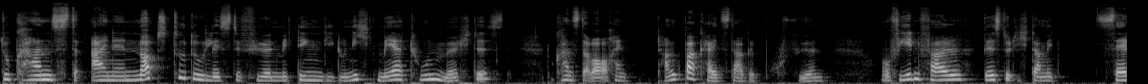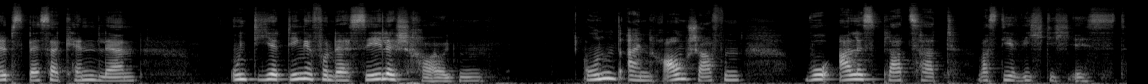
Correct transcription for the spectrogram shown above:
Du kannst eine Not-to-Do-Liste führen mit Dingen, die du nicht mehr tun möchtest. Du kannst aber auch ein Dankbarkeitstagebuch führen. Auf jeden Fall wirst du dich damit selbst besser kennenlernen und dir Dinge von der Seele schreiben und einen Raum schaffen, wo alles Platz hat, was dir wichtig ist.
